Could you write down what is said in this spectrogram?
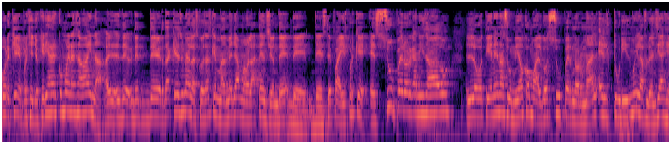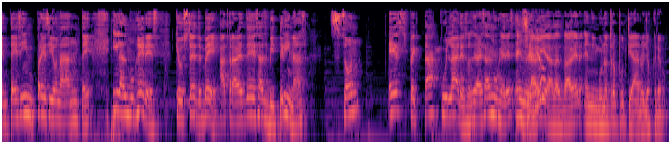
¿Por qué? Porque yo quería ver cómo era esa vaina. Eh, De, de- de verdad que es una de las cosas que más me llamó la atención de, de- de este país porque es súper organizado, lo tienen asumido como algo súper normal, el turismo y la afluencia de gente es impresionante y las mujeres que usted ve a través de esas vitrinas son espectaculares. O sea, esas mujeres ¿En en, la vida las va a ver en ningún otro puteadero, yo creo.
